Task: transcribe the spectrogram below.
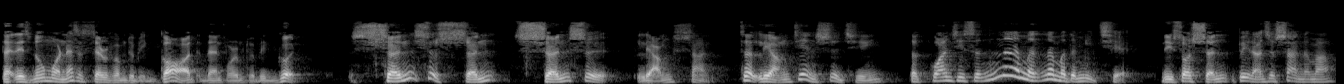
that it's no more necessary for Him to be God than for Him to be good. 神是神，神是良善，这两件事情的关系是那么那么的密切。你说神必然是善的吗？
